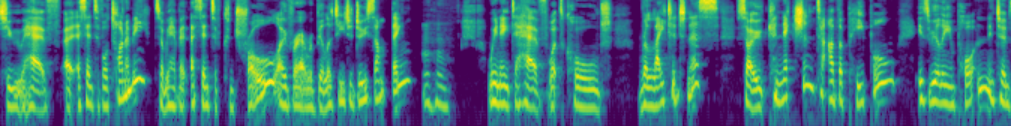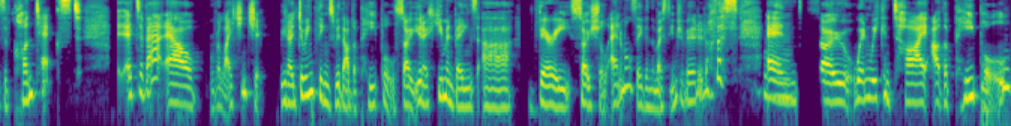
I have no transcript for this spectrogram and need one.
to have a, a sense of autonomy. So we have a, a, sense of control over our ability to do something. Mm-hmm. We need to have what's called relatedness. So connection to other people is really important in terms of context. It's about our relationship you know, doing things with other people. So, you know, human beings are very social animals, even the most introverted of us. Mm-hmm. And so when we can tie other people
